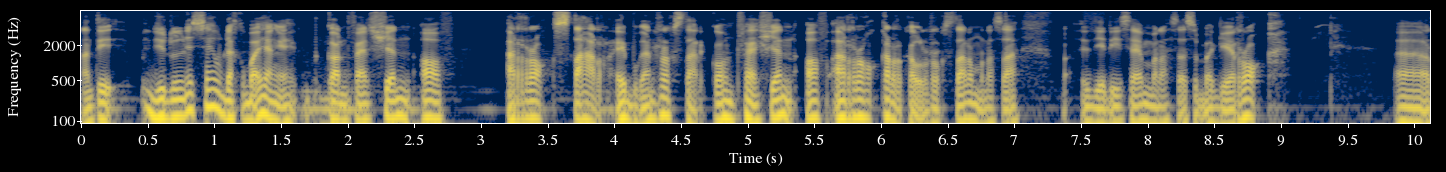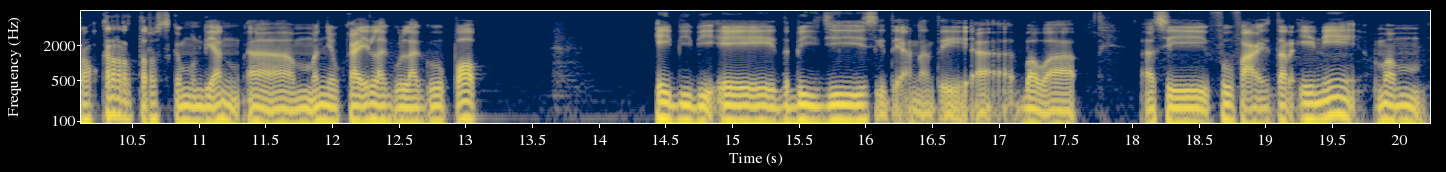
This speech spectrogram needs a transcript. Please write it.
nanti judulnya saya udah kebayang ya, Confession of a Rockstar. Eh bukan Rockstar, Confession of a Rocker. Kalau Rockstar merasa, jadi saya merasa sebagai rock, uh, rocker. Terus kemudian uh, menyukai lagu-lagu pop, ABBA, The Bee Gees gitu ya. Nanti uh, bahwa uh, si Foo Fighter ini mem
